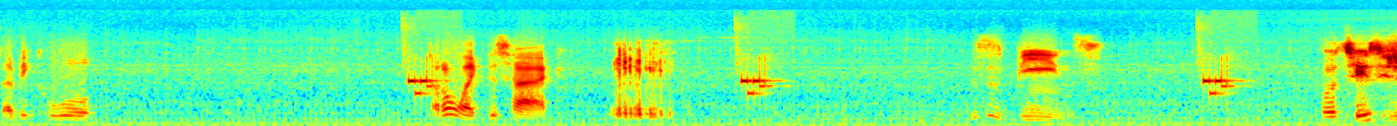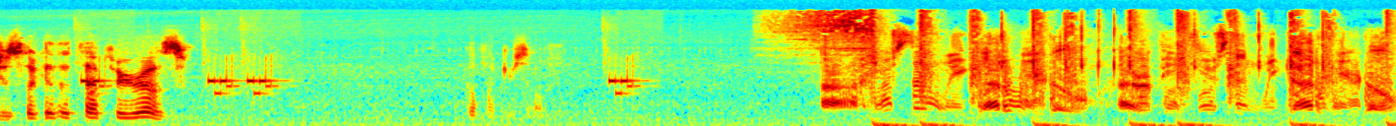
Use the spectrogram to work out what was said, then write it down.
That'd be cool. I don't like this hack. This is beans. Well, it's easy. Just look at the top three rows. Go fuck yourself. Uh, Houston, we got a weirdo. I repeat, Houston, we got a weirdo.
